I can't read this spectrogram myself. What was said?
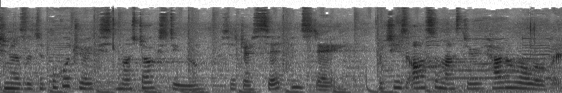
She knows the typical tricks most dogs do, such as sit and stay, but she's also mastered how to roll over.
